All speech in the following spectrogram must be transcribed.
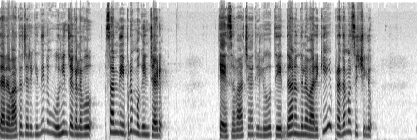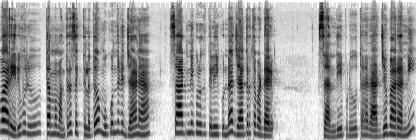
తర్వాత జరిగింది నువ్వు ఊహించగలవు. సందీపుడు ముగించాడు. కేశవాచార్యులు తీర్థానందుల వారికి ప్రథమ శిష్యులు. వారిరువురు తమ మంత్రశక్తులతో ముకుందుడి జాడ సాగ్నికుడికి తెలియకుండా జాగ్రత్త పడ్డారు. సందీపుడు తన రాజ్యభారాన్ని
